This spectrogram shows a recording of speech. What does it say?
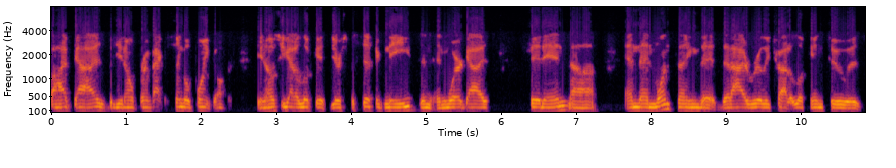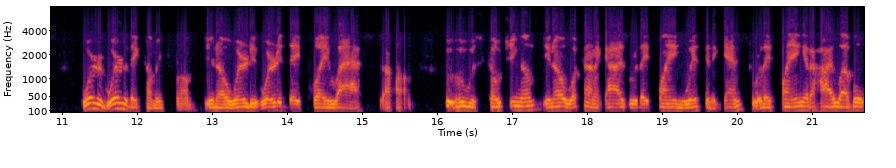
five guys, but you don't bring back a single point guard. You know, so you got to look at your specific needs and, and where guys fit in. Uh, and then one thing that, that I really try to look into is where where are they coming from? You know, where did where did they play last? Um, who, who was coaching them. You know, what kind of guys were they playing with and against? Were they playing at a high level?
